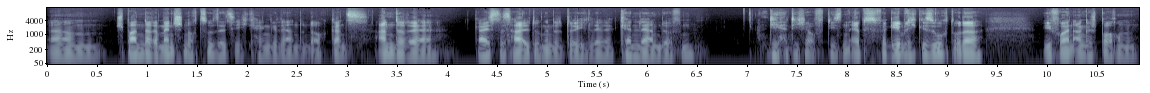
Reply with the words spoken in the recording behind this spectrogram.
ähm, spannendere Menschen noch zusätzlich kennengelernt und auch ganz andere Geisteshaltungen dadurch kennenlernen dürfen. Die hätte ich auf diesen Apps vergeblich gesucht oder wie vorhin angesprochen,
